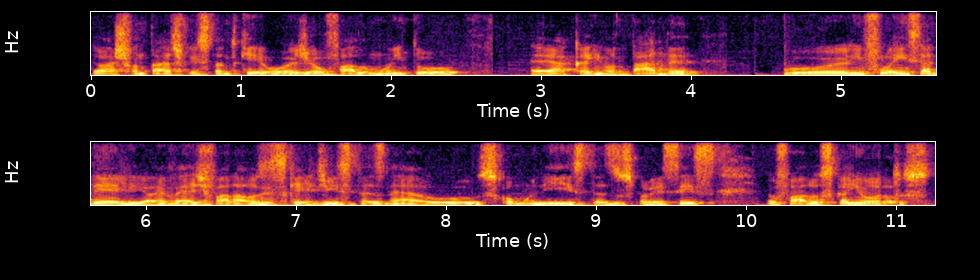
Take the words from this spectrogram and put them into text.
Eu acho fantástico isso. Tanto que hoje eu falo muito é, acanhotada por influência dele. Ao invés de falar os esquerdistas, né, os comunistas, os progressistas, eu falo os canhotos.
